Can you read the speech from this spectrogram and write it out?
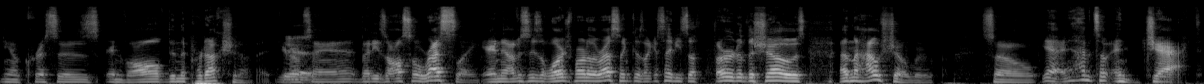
you know, Chris is involved in the production of it. You know what I'm saying? But he's also wrestling, and obviously he's a large part of the wrestling because, like I said, he's a third of the shows on the house show loop. So yeah, and having some and jacked,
